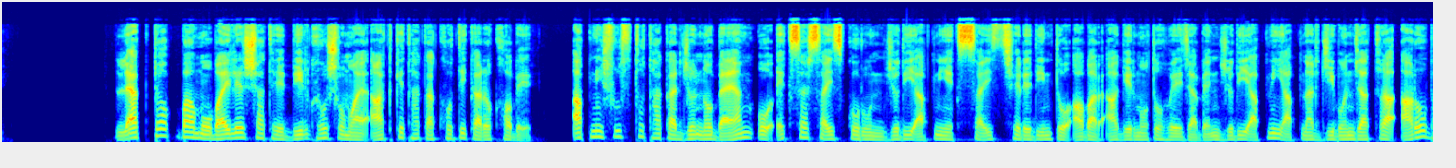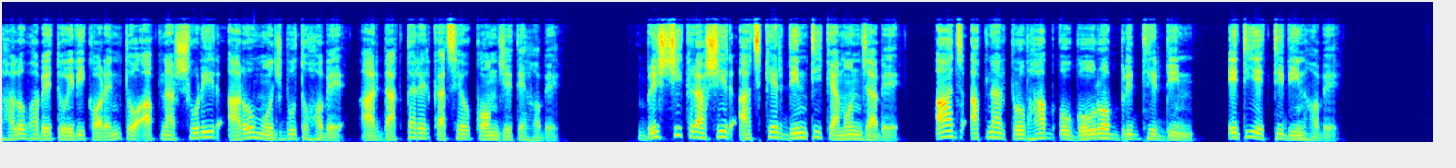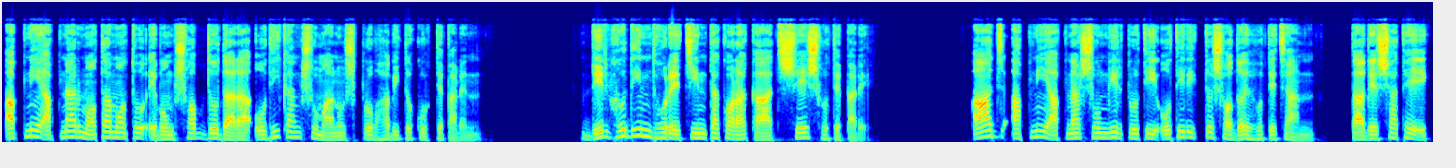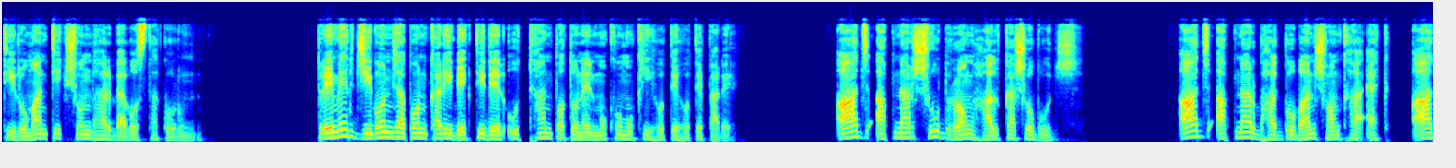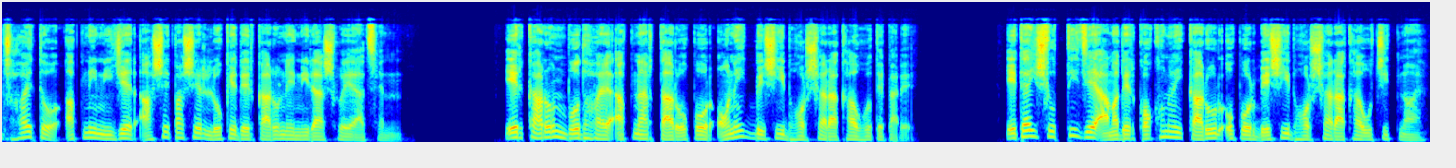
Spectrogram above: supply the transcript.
ল্যাপটপ বা মোবাইলের সাথে দীর্ঘ সময় আটকে থাকা ক্ষতিকারক হবে। আপনি সুস্থ থাকার জন্য ব্যায়াম ও এক্সারসাইজ করুন। যদি আপনি এক্সারসাইজ ছেড়ে দিন তো আবার আগের মতো হয়ে যাবেন। যদি আপনি আপনার জীবনযাত্রা আরও ভালোভাবে তৈরি করেন তো আপনার শরীর আরও মজবুত হবে আর ডাক্তারের কাছেও কম যেতে হবে। বৃশ্চিক রাশির আজকের দিনটি কেমন যাবে? আজ আপনার প্রভাব ও গৌরব বৃদ্ধির দিন। এটি একটি দিন হবে। আপনি আপনার মতামত এবং শব্দ দ্বারা অধিকাংশ মানুষ প্রভাবিত করতে পারেন। দীর্ঘদিন ধরে চিন্তা করা কাজ শেষ হতে পারে। আজ আপনি আপনার সঙ্গীর প্রতি অতিরিক্ত সদয় হতে চান, তাদের সাথে একটি রোমান্টিক সন্ধ্যার ব্যবস্থা করুন। প্রেমের জীবনযাপনকারী ব্যক্তিদের উত্থান পতনের মুখোমুখি হতে হতে পারে। আজ আপনার শুভ রং হালকা সবুজ। আজ আপনার ভাগ্যবান সংখ্যা এক। আজ হয়তো আপনি নিজের আশেপাশের লোকেদের কারণে নিরাশ হয়ে আছেন। এর কারণ বোধহয় আপনার তার ওপর অনেক বেশি ভরসা রাখাও হতে পারে। এটাই সত্যি যে আমাদের কখনোই কারুর ওপর বেশি ভরসা রাখা উচিত নয়।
